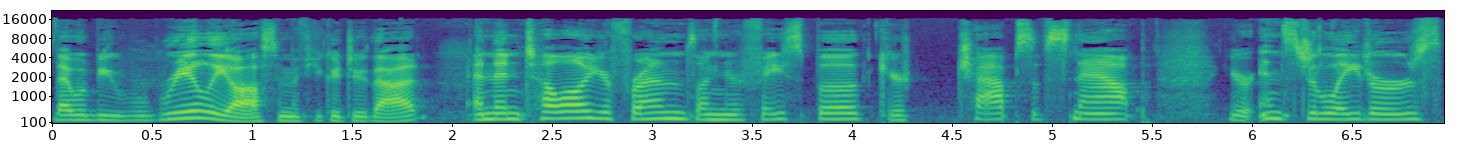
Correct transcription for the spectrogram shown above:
That would be really awesome if you could do that. And then tell all your friends on your Facebook, your chaps of Snap, your installators,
